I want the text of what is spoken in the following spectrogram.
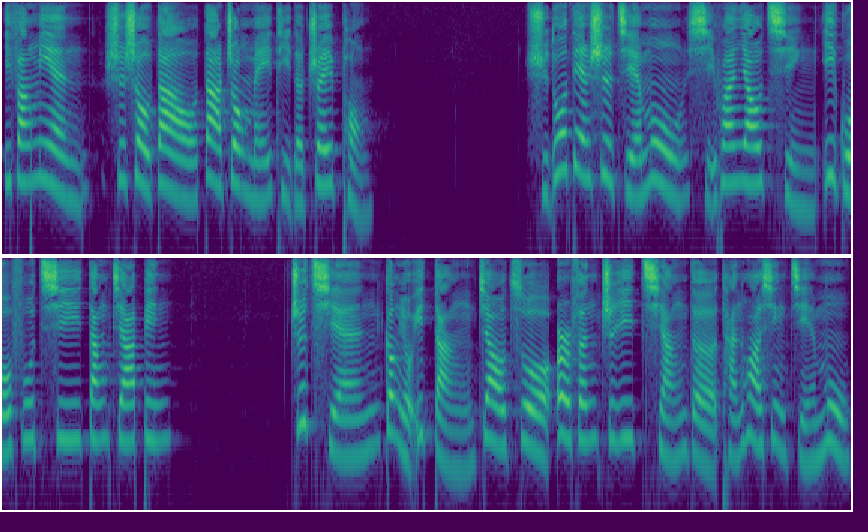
一方面是受到大众媒体的追捧，许多电视节目喜欢邀请异国夫妻当嘉宾。之前更有一档叫做《二分之一强》的谈话性节目，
